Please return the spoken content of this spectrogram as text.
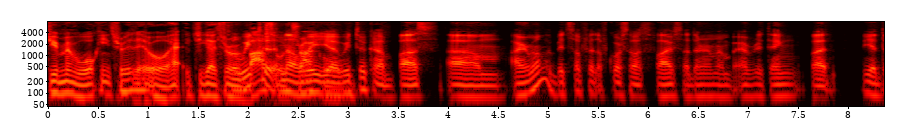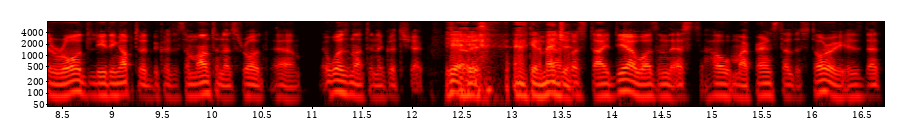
Do you remember walking through there, or did you go through So a we bus took, or no, truck? we, yeah, we took a bus. Um, I remember bits of it. Of course, I was five, so I don't remember everything. But yeah, the road leading up to it because it's a mountainous road. Um, it was not in a good shape. yeah, So yeah, I can imagine. Because the idea was, and that's how my parents tell the story, is that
